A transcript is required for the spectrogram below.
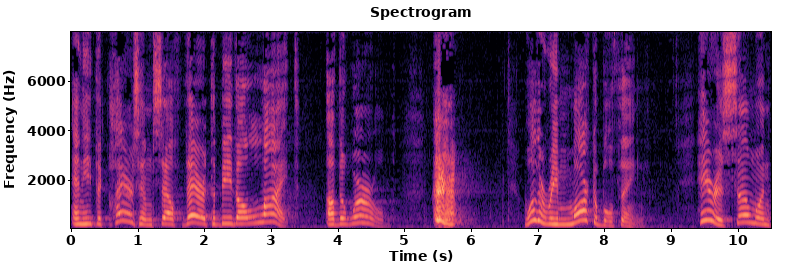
and he declares himself there to be the light of the world. what a remarkable thing. Here is someone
